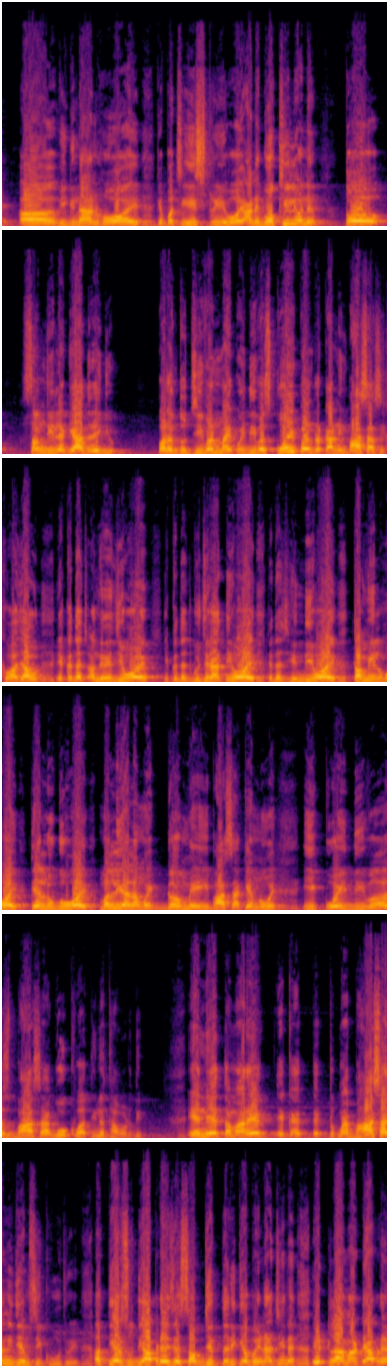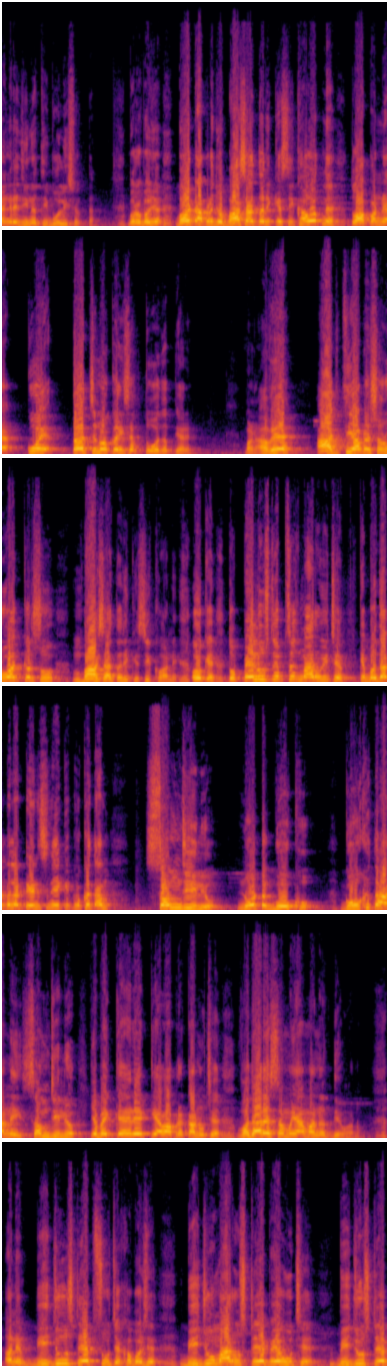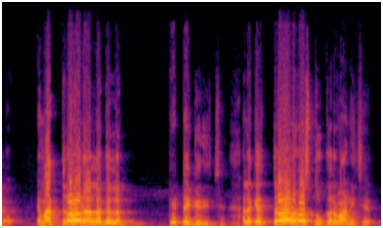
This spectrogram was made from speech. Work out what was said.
વિજ્ઞાન હોય કે પછી હિસ્ટ્રી હોય, આને ગોખી લ્યો ને, તો સમજી લે કે યાદ રહી ગયું. પરંતુ જીવનમાં કોઈ દિવસ કોઈ પણ પ્રકારની ભાષા શીખવા જાઓ, એ કદાચ અંગ્રેજી હોય, એ કદાચ ગુજરાતી હોય, કદાચ હિન્દી હોય, તમિલ હોય, તેલુગુ હોય, મલયાલમ હોય, ગમે એ ભાષા કેમ હોય એ કોઈ દિવસ ભાષા ગોખવાથી નથી આવડતી. એને તમારે એક ટૂંકમાં ભાષાની જેમ શીખવું જોઈએ. અત્યાર સુધી આપણે જે સબ્જેક્ટ તરીકે ભણ્યા છીએ ને, એટલા માટે આપણે અંગ્રેજી નથી બોલી શકતા. બરોબર છે? બટ આપણે જો ભાષા તરીકે શીખાવત ને, તો આપણને કોઈ ટચ ન કરી શકતું હોત અત્યારે. પણ હવે આજથી આપણે શરૂઆત કરશું ભાષા તરીકે શીખવાની. ઓકે તો પહેલું સ્ટેપ જ મારું એ છે કે બધા પહેલાં ટેન્સને એક એક વખત આમ સમજી લ્યો. નોટ ગોખો. ગોખતા નહીં, સમજી લ્યો કે ભાઈ ક્યારે, કેવા પ્રકારનું છે. વધારે સમય આમાં નથી દેવાનો. અને બીજું સ્ટેપ શું છે ખબર છે? બીજું મારું સ્ટેપ એવું છે. બીજું સ્ટેપ એમાં ત્રણ અલગ અલગ કેટેગરી છે. એટલે કે ત્રણ વસ્તુ કરવાની છે.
